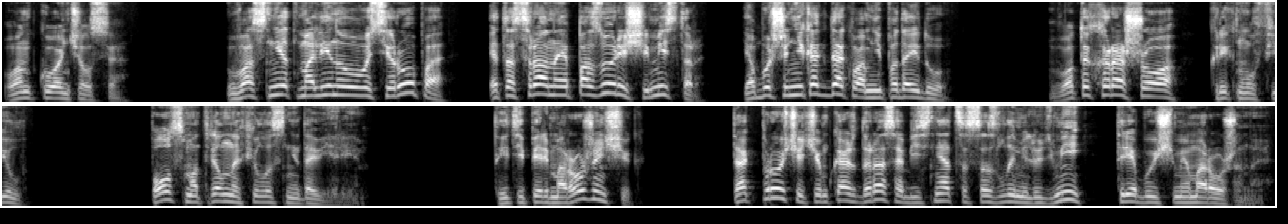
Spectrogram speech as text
Он кончился. «У вас нет малинового сиропа? Это сраное позорище, мистер! Я больше никогда к вам не подойду!» «Вот и хорошо!» — крикнул Фил. Пол смотрел на Фила с недоверием. «Ты теперь мороженщик? Так проще, чем каждый раз объясняться со злыми людьми, требующими мороженое.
